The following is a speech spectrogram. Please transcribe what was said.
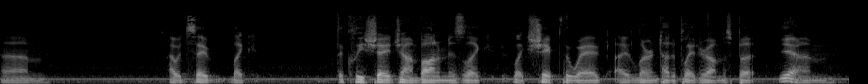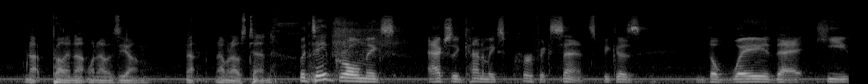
Um, I would say like the cliche John Bonham is like like shaped the way I, I learned how to play drums, but Yeah. um, not probably not when I was young, not not when I was ten. But Dave Grohl makes actually kind of makes perfect sense because the way that he,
